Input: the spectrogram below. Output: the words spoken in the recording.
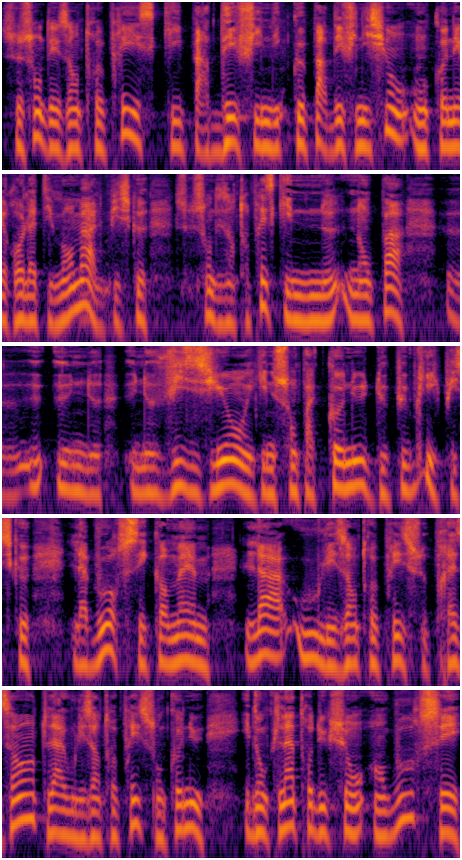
ce sont des entreprises qui, par que par définition, on connaît relativement mal, puisque ce sont des entreprises qui n'ont pas euh, une, une vision et qui ne sont pas connues du public, puisque la bourse, c'est quand même là où les entreprises se présentent, là où les entreprises sont connues. Et donc l'introduction en bourse, c'est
